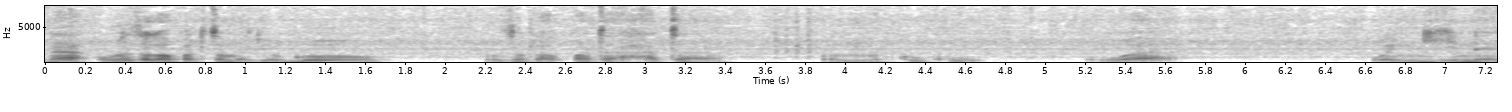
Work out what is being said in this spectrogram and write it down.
Na unaweza ukawapata hata majogoo unaweza ukawapata hata um, kuku wa wengine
